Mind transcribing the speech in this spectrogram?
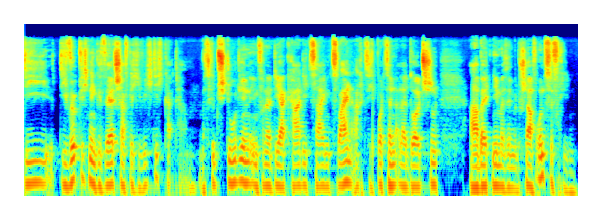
die, die wirklich eine gesellschaftliche Wichtigkeit haben. Es gibt Studien eben von der DRK, die zeigen, 82 Prozent aller deutschen Arbeitnehmer sind mit dem Schlaf unzufrieden.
